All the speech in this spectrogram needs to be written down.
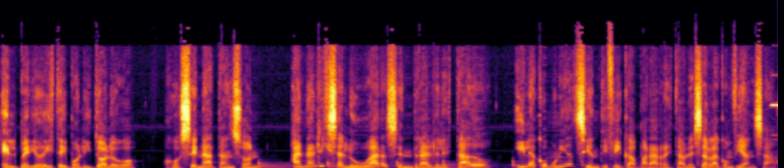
El periodista y politólogo José Nathanson analiza el lugar central del Estado y la comunidad científica para restablecer la confianza.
